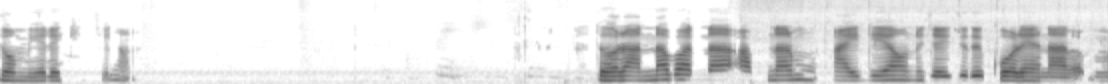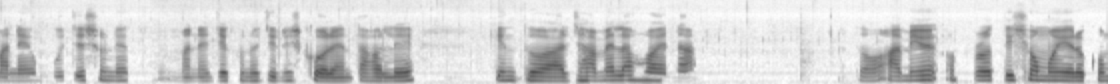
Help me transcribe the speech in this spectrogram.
জমিয়ে রেখেছিলাম। তো রান্না বান্না আপনার আইডিয়া অনুযায়ী যদি করেন আর মানে বুঝে শুনে মানে যে কোনো জিনিস করেন তাহলে কিন্তু আর ঝামেলা হয় না। তো আমি প্রতি সময় এরকম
